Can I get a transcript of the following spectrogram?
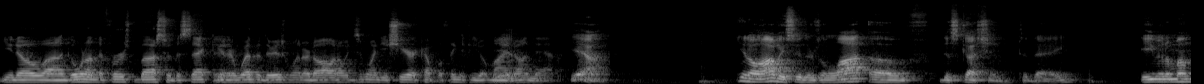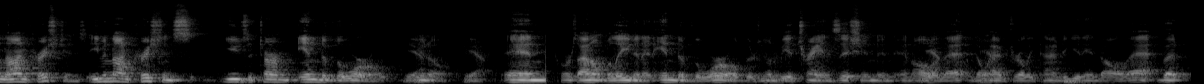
you know, uh, going on the first bus or the second yeah. or whether there is one at all. And I just wanted you to share a couple of things, if you don't mind, yeah. on that. Yeah. You know, obviously, there's a lot of discussion today, even among non Christians. Even non Christians use the term end of the world, yeah. you know. Yeah. And course, I don't believe in an end of the world. There's going to be a transition and, and all yeah. of that. don't yeah. have really time to get into all of that. But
